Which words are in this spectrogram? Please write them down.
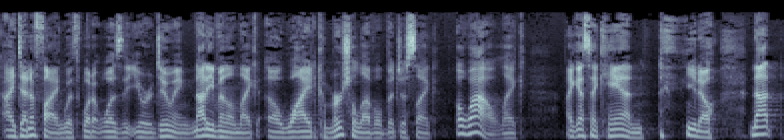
identifying with what it was that you were doing, not even on like a wide commercial level, but just like, oh wow, like I guess I can, you know, not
